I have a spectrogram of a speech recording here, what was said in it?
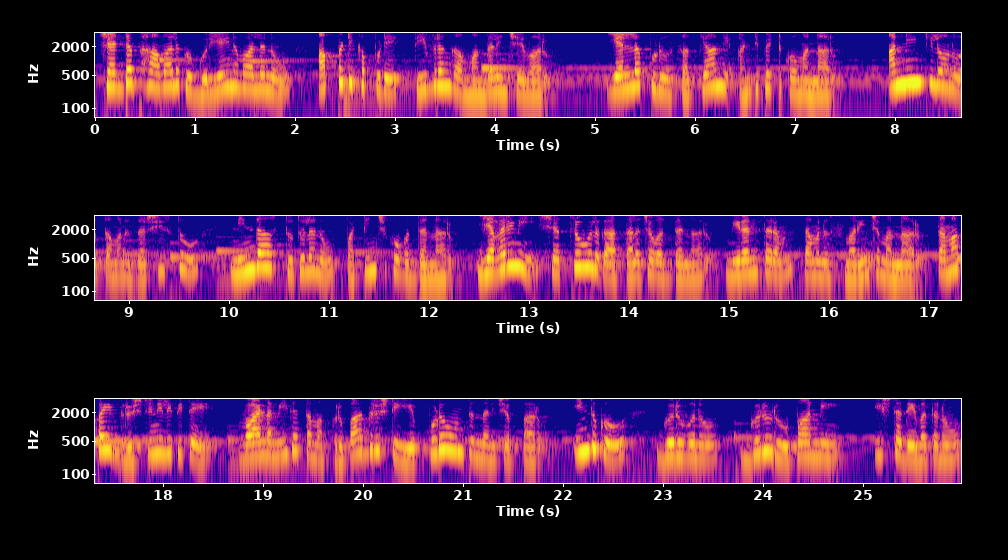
చెడ్డ భావాలకు గురియైన వాళ్ళను అప్పటికప్పుడే తీవ్రంగా మందలించేవారు. ఎల్లప్పుడూ సత్యాన్ని అంటిపెట్టుకోమన్నారు. అన్నింటిలోనూ తమను దర్శిస్తూ నిందాస్తుతులను పట్టించుకోవద్దన్నారు. ఎవరిని శత్రువులుగా తలచవద్దన్నారు. నిరంతరం తమను స్మరించమన్నారు. తమపై దృష్టి నిలిపితే వాళ్ళ మీద తమ కృపాదృష్టి ఎప్పుడూ ఉంటుందని చెప్పారు. ఇందుకు గురువును గురు రూపాన్ని ఇష్టదేవతను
